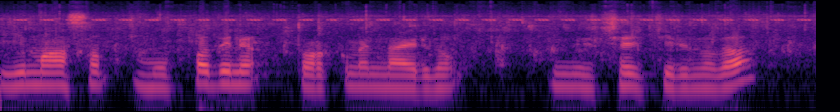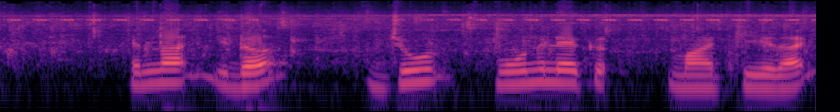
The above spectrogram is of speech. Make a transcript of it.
ഈ മാസം മുപ്പതിന് തുറക്കുമെന്നായിരുന്നു നിശ്ചയിച്ചിരുന്നത്. എന്നാൽ ഇത് ജൂൺ മൂന്നിലേക്ക് മാറ്റിയതായി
